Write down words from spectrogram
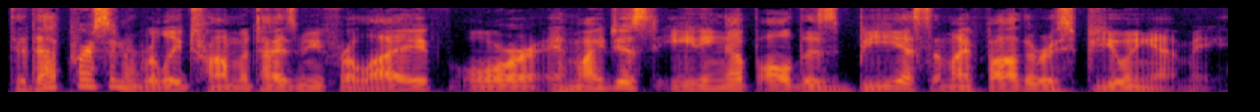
Did that person really traumatize me for life? Or am I just eating up all this BS that my father is spewing at me?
